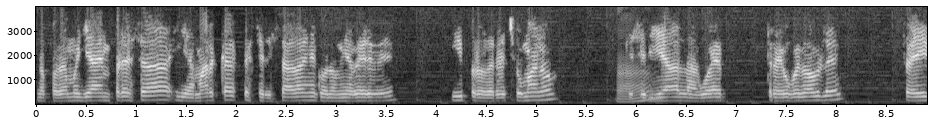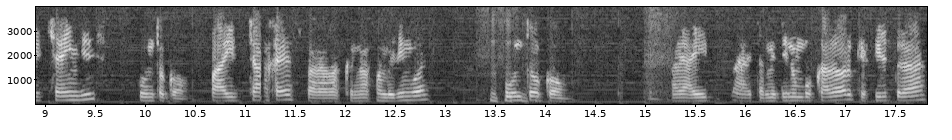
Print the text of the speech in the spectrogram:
nos podemos ya a empresas y a marcas especializadas en economía verde y pro derecho humano, que sería la web www.fairchanges.com. Fairchanges, para los que no son bilingües, .com. Vale, ahí, ahí también tiene un buscador que filtra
